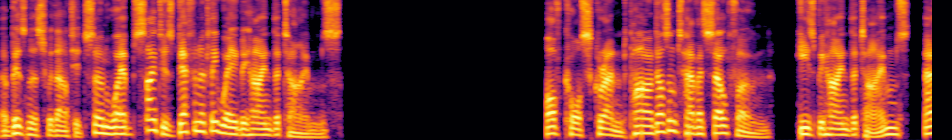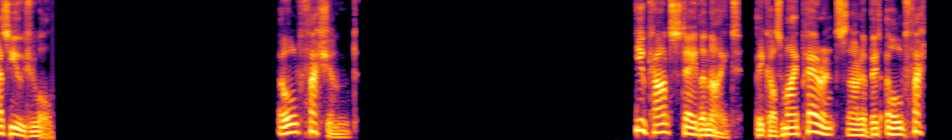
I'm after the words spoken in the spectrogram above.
A business without its own website is definitely way behind the times. Of course grandpa doesn't have a cell phone, he's behind the times, as usual. Old-fashioned. You can't stay the night, because my parents are a bit old-fashioned.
